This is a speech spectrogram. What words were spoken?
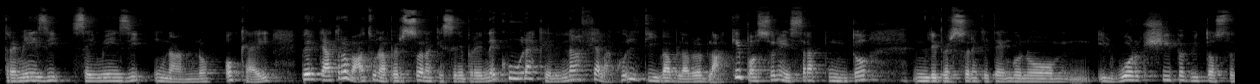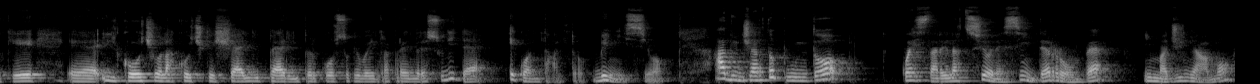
tre mesi, sei mesi, un anno, ok? Perché ha trovato una persona che se ne prende cura, che l'innaffia, la coltiva, bla bla bla, che possono essere appunto le persone che tengono il workshop piuttosto che eh, il coach o la coach che scegli per il percorso che vuoi intraprendere su di te e quant'altro. Benissimo. Ad un certo punto questa relazione si interrompe immaginiamo,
